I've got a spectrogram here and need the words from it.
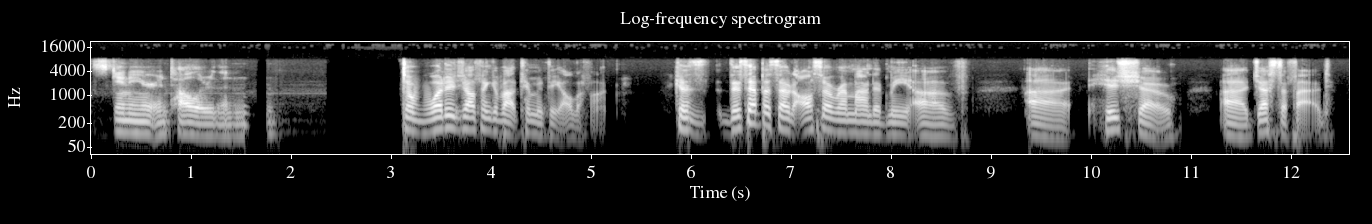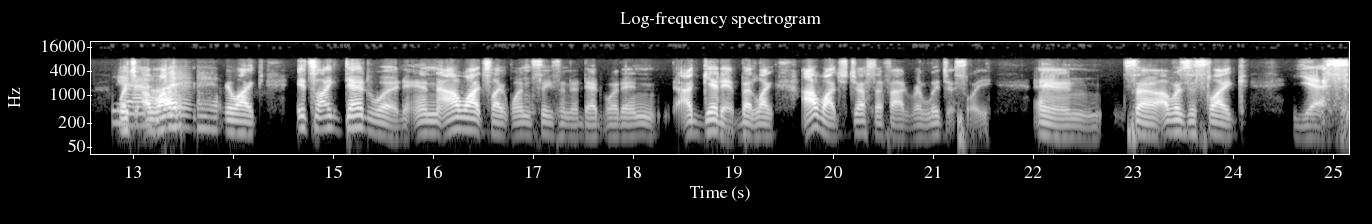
skinnier and taller than So, what did y'all think about Timothy Olyphant? Because this episode also reminded me of uh, his show, uh, Justified, which a lot of I, people like it's like Deadwood, and I watched like one season of Deadwood, and I get it, but like I watched Justified religiously, and so I was just like, yes,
